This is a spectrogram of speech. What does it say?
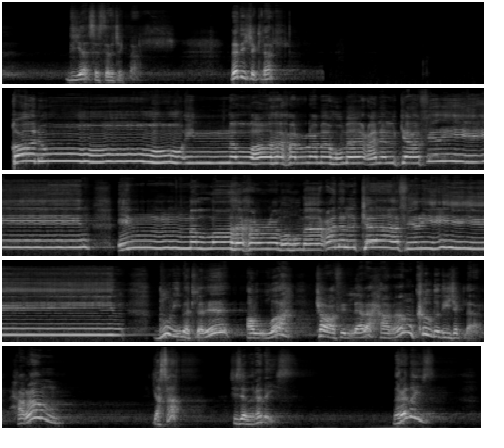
diye seslenecekler. Ne diyecekler? قالوا على الكافرين إن الله حرمهما على الكافرين Bu nimetleri Allah kafirlere haram kıldı diyecekler. Haram. Yasak. Size veremeyiz. Veremeyiz.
